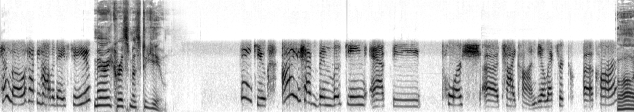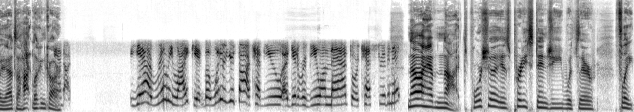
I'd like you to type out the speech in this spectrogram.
Hello. Happy holidays to you. Merry Christmas to you. Thank you. I have been looking at the Porsche uh, Taycan, the electric uh, car. Oh, yeah, it's a hot looking car. And I, yeah, I really like it. But what are your thoughts? Have you uh, did a review on that or test driven it? No, I have not. Porsche is pretty stingy with their fleet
